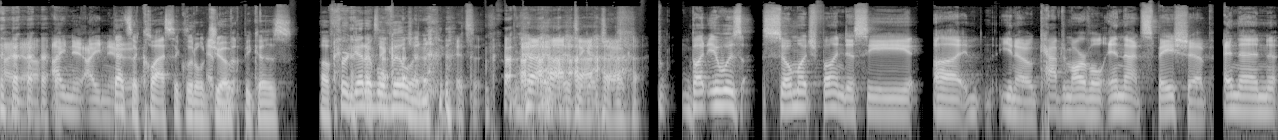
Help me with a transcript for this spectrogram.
I know. I knew. I knew. That's a classic little but- joke because a forgettable villain. it's a, it- it's a good joke. But it was so much fun to see, uh, you know, Captain Marvel in that spaceship, and then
